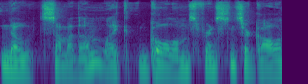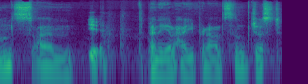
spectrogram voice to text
know some of them, like golems, for instance, or golems, um, Yeah. depending on how you pronounce them. Just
